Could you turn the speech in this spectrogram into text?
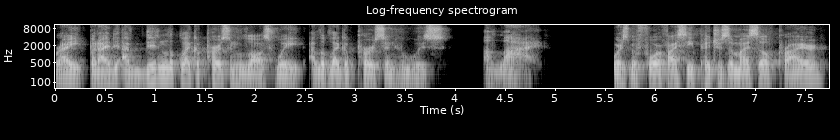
right? But I, I didn't look like a person who lost weight. I looked like a person who was alive. Whereas before, if I see pictures of myself prior,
